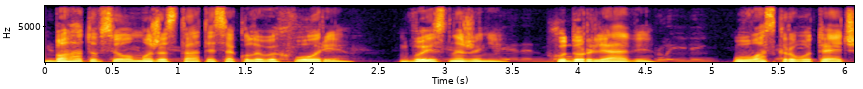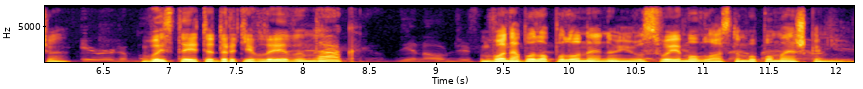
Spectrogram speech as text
Багато всього може статися, коли ви хворі, виснажені, худорляві, у вас кровотеча, ви стаєте дратівливими. Так, Вона була полоненою у своєму власному помешканні.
